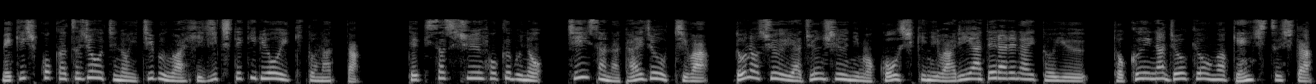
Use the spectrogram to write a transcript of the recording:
メキシコ活上地の一部は非自治的領域となった。テキサス州北部の小さな退場地は、どの州や準州にも公式に割り当てられないという得意な状況が現出した。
